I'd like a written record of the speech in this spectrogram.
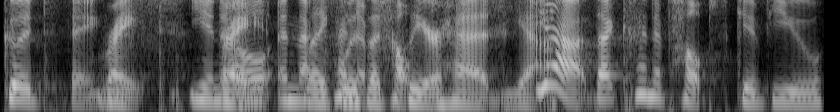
good things, Right, You know, right. and that Like kind with of a clear head, yeah. Yeah. That kind of helps give you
